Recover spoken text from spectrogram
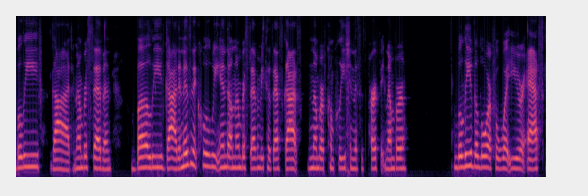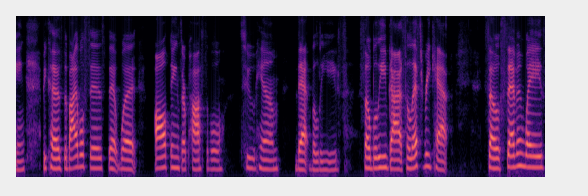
Believe God. Number seven, believe God. And isn't it cool we end on number seven because that's God's number of completion? This is perfect number. Believe the Lord for what you're asking because the Bible says that what all things are possible to him that believes. So believe God. So let's recap. So, seven ways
